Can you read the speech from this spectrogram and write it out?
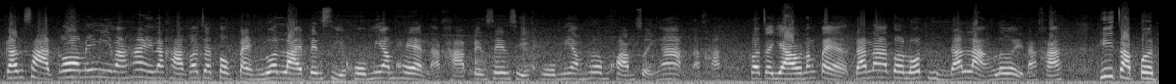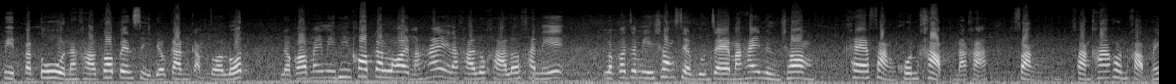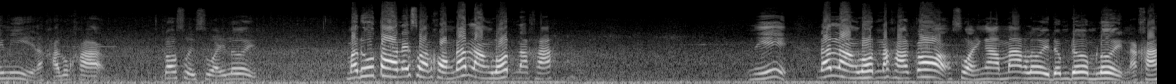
กันศาสตร์ก็ไม่มีมาให้นะคะ ก็จะตกแต่งลวดลายเป็นสีโครเมียมแทนนะคะ เป็นเส้นสีโครเมียมเพิ่มความสวยงามนะคะ ก็จะยาวตั้งแต่ด้านหน้าตัวรถถึงด้านหลังเลยนะคะ ที่จะเปิดปิดประตูนะคะ ก็เป็นสีเดียวกันกับตัวรถ แล้วก็ไม่มีที่ครอบกันรอยมาให้นะคะ ลูกค้ารถคันนี้แล้วก็จะมีช่องเสียบกุญแจมาให้หนึ่งช่อง แค่ฝั่งคนขับนะคะ ฝั่ง ฝั่งข้างคนขับไม่มีนะคะ ลูกค้าก็สวยๆเลย มาดูต่อในส่วนของด้านหลังรถนะคะ นี่ด้านหลังรถนะคะ ก็สวยงามมากเลยเดิมๆเลยนะคะ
